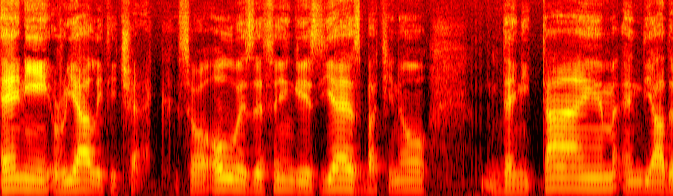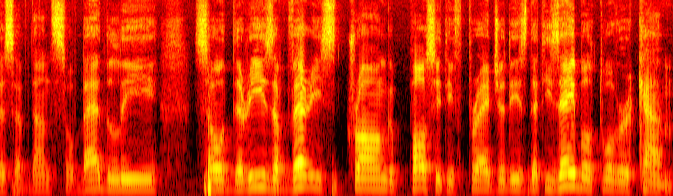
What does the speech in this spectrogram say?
any reality check. So always the thing is, yes, but you know, they need time and the others have done so badly. So there is a very strong positive prejudice that is able to overcome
